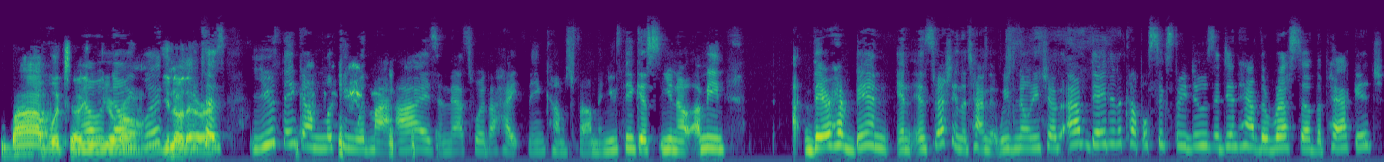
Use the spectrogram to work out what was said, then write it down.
Bob would tell no, you you're no, wrong. You know that, because right? you think I'm looking with my eyes, and that's where the height thing comes from. And you think it's, you know, I mean, there have been, and especially in the time that we've known each other, I've dated a couple six three dudes that didn't have the rest of the package,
